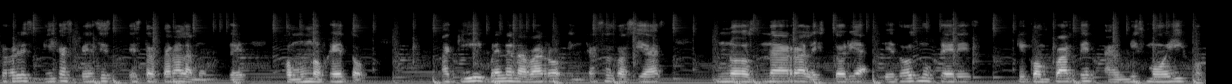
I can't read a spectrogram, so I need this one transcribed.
peores viejas creencias es tratar a la mujer como un objeto. Aquí Brenda Navarro en Casas Vacías nos narra la historia de dos mujeres que comparten al mismo hijo.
